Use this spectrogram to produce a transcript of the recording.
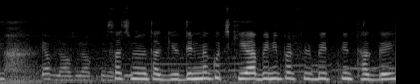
क्या ब्लॉग ब्लॉग सच में मैं थक गई हूँ। दिन में कुछ किया भी नहीं पर फिर भी इतनी थक गई।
